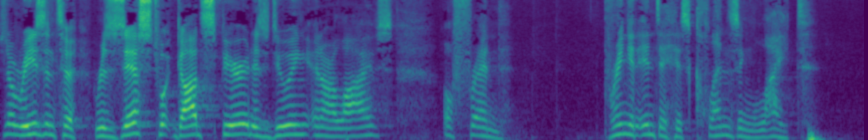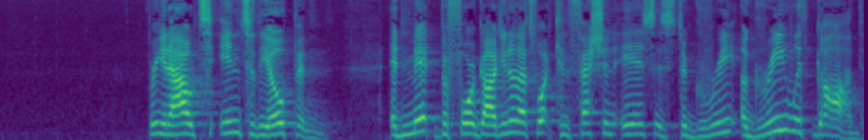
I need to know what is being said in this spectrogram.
There's no reason to resist what God's Spirit is doing in our lives. Oh, friend, bring it into His cleansing light. Bring it out into the open. Admit before God. You know, that's what confession is, is to agree, agree with God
